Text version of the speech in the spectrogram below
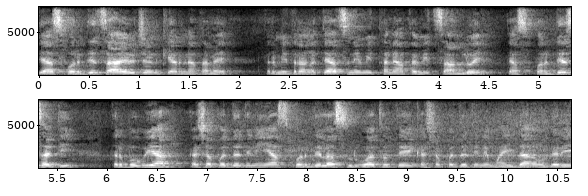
त्या स्पर्धेचं आयोजन करण्यात आलं आहे तर मित्रांनो त्याच निमित्ताने आता मी चाललो आहे त्या स्पर्धेसाठी. तर बघूया कशा पद्धतीने या स्पर्धेला सुरुवात होते कशा पद्धतीने मैदान वगैरे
